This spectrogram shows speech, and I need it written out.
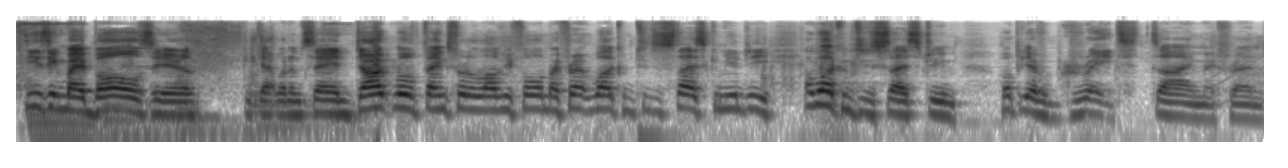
Teasing my balls here. You get what I'm saying. Dark Wolf, thanks for the lovely follow, my friend. Welcome to the Slice community and welcome to the Slice stream. Hope you have a great time, my friend.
